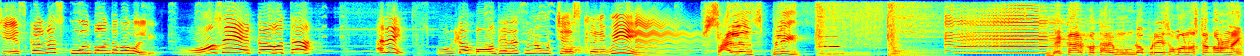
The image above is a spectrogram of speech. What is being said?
ଚେସ୍ ଖେଳ ନା ସ୍କୁଲ ବନ୍ଦ ହବ ବୋଲି ହଁ ସେ ଏକା କଥା ଆରେ ସ୍କୁଲଟା ବନ୍ଦ ହେଲେ ସିନା ମୁଁ ଚେସ୍ ଖେଳିବି ସାଇଲେନ୍ସ ପ୍ଲିଜ ବେକାର କଥାରେ ମୁଣ୍ଡ ପୁରେଇ ସମୟ ନଷ୍ଟ କର ନାହିଁ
